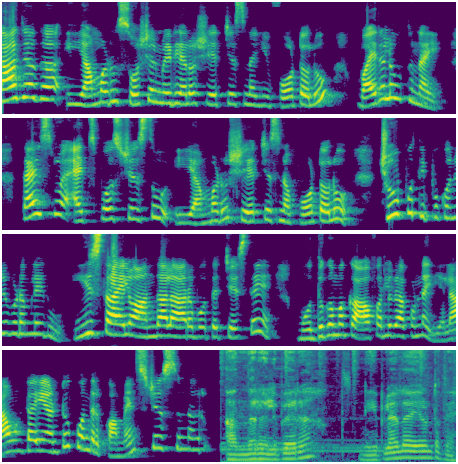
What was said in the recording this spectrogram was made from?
తాజాగా ఈ అమ్మడు సోషల్ మీడియాలో షేర్ చేసిన ఈ ఫోటోలు వైరల్ అవుతున్నాయి. థైస్ను ఎక్స్పోజ్ చేస్తూ ఈ అమ్మడు షేర్ చేసిన ఫోటోలు చూపు తిప్పుకొనివ్వడం లేదు. ఈ స్థాయిలో అందాలు ఆరబోత చేస్తే ముద్దుగుమ్మకు ఆఫర్లు రాకుండా ఎలా ఉంటాయి అంటూ కొందరు కామెంట్స్ చేస్తున్నారు. అందరూ వెళ్ళిపోయారా? నీ ప్లాన్ అయి ఉంటది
